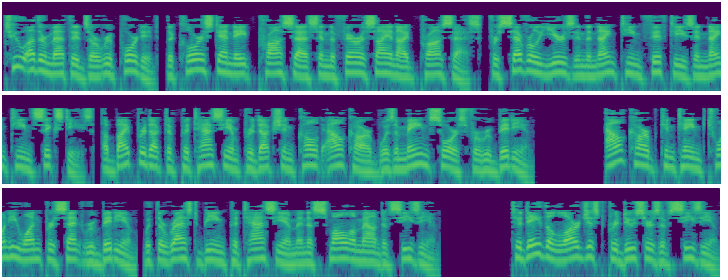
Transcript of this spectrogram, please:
Two other methods are reported, the chlorostannate process and the ferrocyanide process. For several years in the 1950s and 1960s, a byproduct of potassium production called alcarb was a main source for rubidium. Alcarb contained 21% rubidium, with the rest being potassium and a small amount of cesium. Today the largest producers of cesium,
